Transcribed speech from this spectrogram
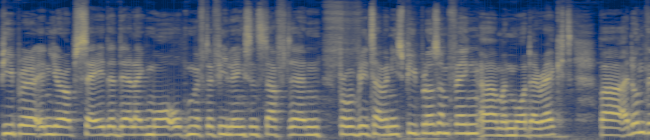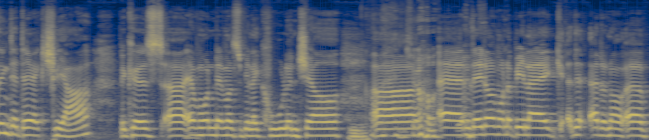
people in Europe say that they're like more open with their feelings and stuff than probably Taiwanese people or something, um, and more direct. But I don't think that they actually are because uh, everyone then wants to be like cool and chill, uh, and they don't want to be like I don't know. Uh,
